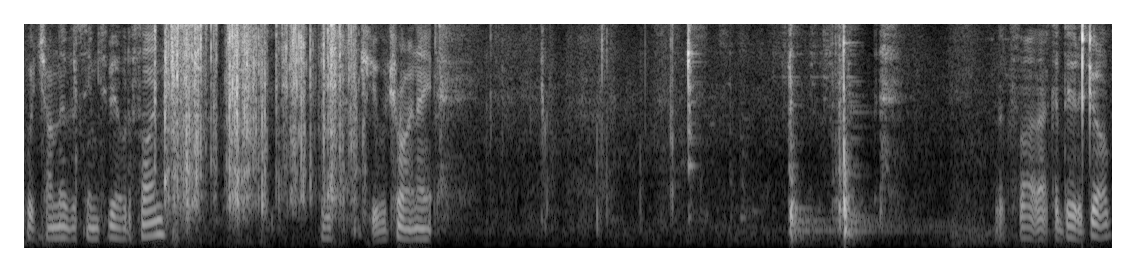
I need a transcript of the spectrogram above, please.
which I never seem to be able to find. Actually, we'll try an 8. Looks like that could do the job.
